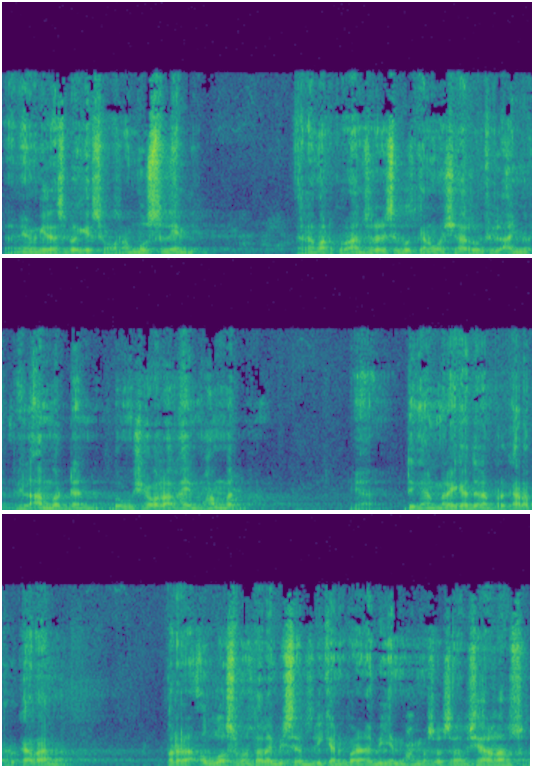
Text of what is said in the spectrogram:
Dan memang kita sebagai seorang muslim dalam Al-Quran sudah disebutkan wasyaru fil, fil amr dan bermusyawarah hai Muhammad ya, dengan mereka dalam perkara-perkara Padahal Allah SWT bisa berikan kepada Nabi Muhammad SAW secara langsung.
